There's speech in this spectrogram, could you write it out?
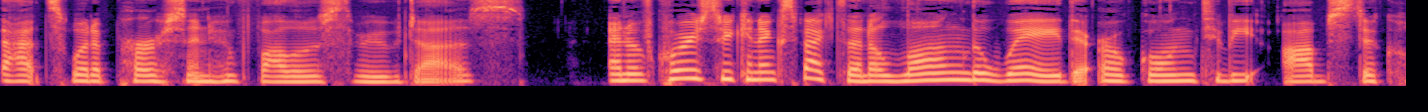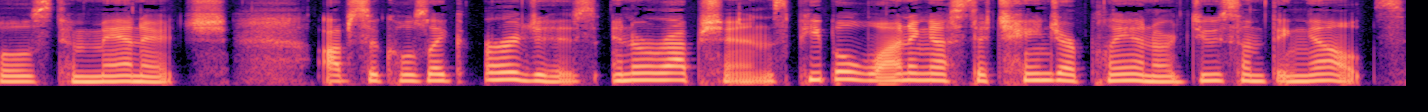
That's what a person who follows through does. And of course, we can expect that along the way, there are going to be obstacles to manage. Obstacles like urges, interruptions, people wanting us to change our plan or do something else.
